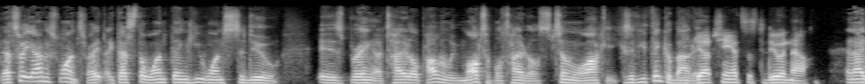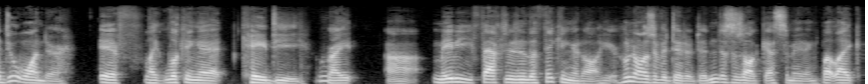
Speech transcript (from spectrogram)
That's what Giannis wants, right? Like that's the one thing he wants to do is bring a title, probably multiple titles to Milwaukee. Because if you think about you it, got chances to do it now. And I do wonder if, like, looking at KD, right, uh, maybe factored into the thinking at all here. Who knows if it did or didn't? This is all guesstimating, but like,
